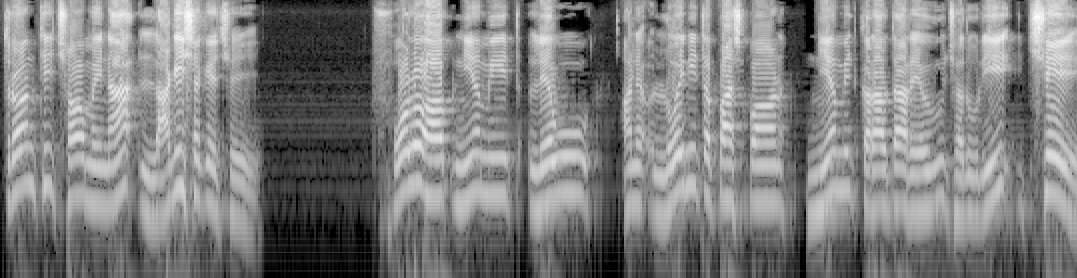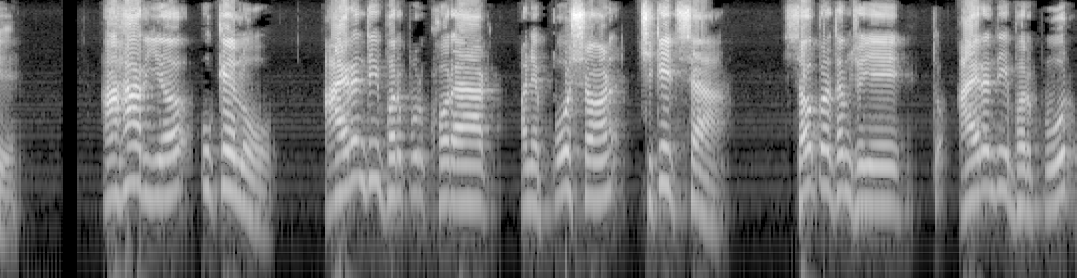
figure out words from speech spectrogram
ત્રણથી છ મહિના લાગી શકે છે. ફોલોઅપ નિયમિત લેવું અને લોહીની તપાસ પણ નિયમિત કરાવતા રહેવું જરૂરી છે. આહાર્ય ઉકેલો. આયરનથી ભરપૂર ખોરાક અને પોષણ ચિકિત્સા. સૌપ્રથમ જોઈએ તો આયરનથી ભરપૂર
